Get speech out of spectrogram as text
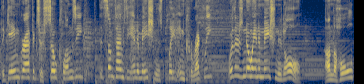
The game graphics are so clumsy that sometimes the animation is played incorrectly or there's no animation at all. On the whole,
